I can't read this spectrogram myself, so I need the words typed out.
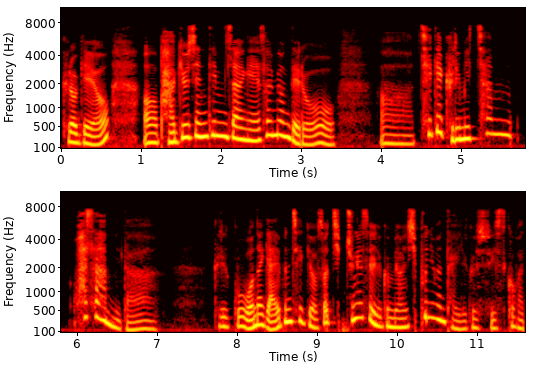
그러게요. 어, 박유진 팀장의 설명대로 아, 책의 그림이 참 화사합니다. 그리고 워낙 얇은 책이어서 집중해서 읽으면 10분이면 다 읽을 수 있을 것 같,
